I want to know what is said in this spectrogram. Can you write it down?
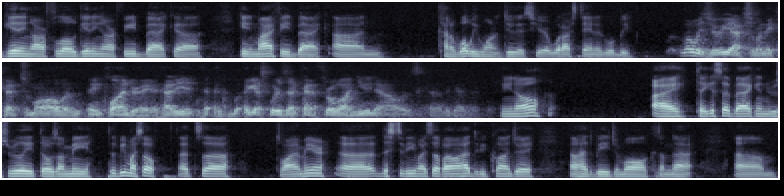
getting our flow, getting our feedback, uh, getting my feedback on kind of what we want to do this year, what our standard will be. What was your reaction when they cut Jamal and, and Quandre, and how do you? I guess what does that kind of throw on you now as kind of the guy? You know, I take a step back and just really throws on me to be myself. That's uh, that's why I'm here, uh, just to be myself. I don't have to be Quandre. I don't have to be Jamal because I'm not. Um,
